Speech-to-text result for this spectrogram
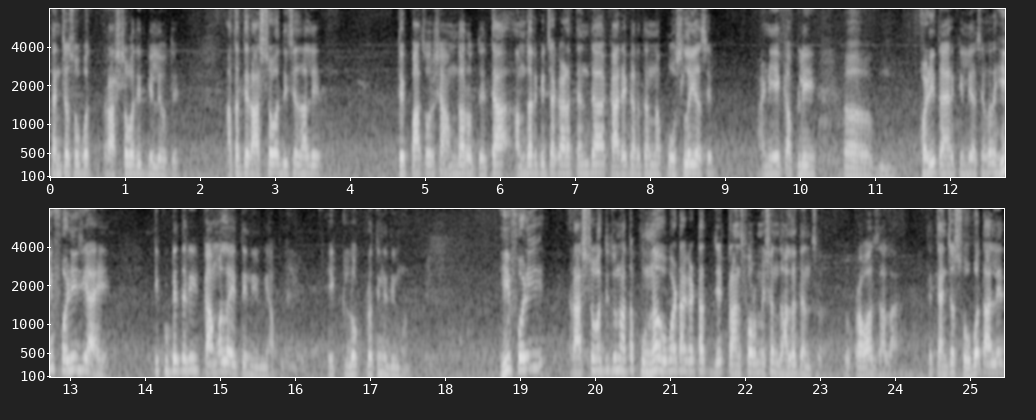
त्यांच्यासोबत राष्ट्रवादीत गेले होते आता ते राष्ट्रवादीचे झाले ते पाच वर्ष आमदार होते त्या आमदारकीच्या काळात त्यांच्या त्या कार्यकर्त्यांना पोचलंही असेल आणि एक आपली फळी तयार केली असेल. आता ही फळी जी आहे ती कुठेतरी कामाला येते नेहमी आपल्या एक लोकप्रतिनिधी म्हणून. ही फळी राष्ट्रवादीतून आता पुन्हा उबाटा गटात जे ट्रान्सफॉर्मेशन झालं त्यांचं जो प्रवास झाला ते त्यांच्यासोबत आलेत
